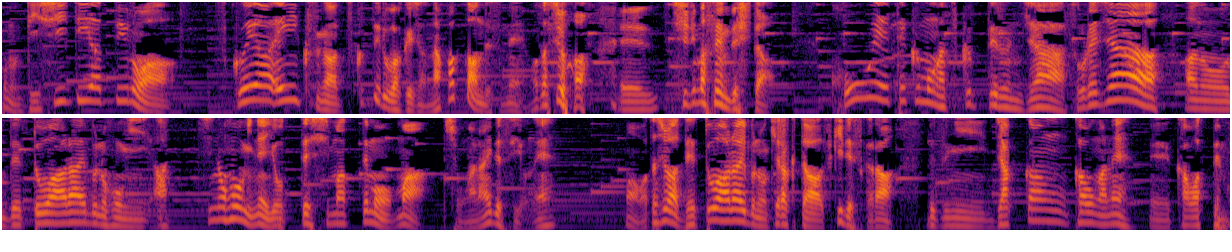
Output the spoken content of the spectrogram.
このディシディアっていうのは、スクエアエニックスが作ってるわけじゃなかったんですね。私は えー、知りませんでした。光栄テクモが作ってるんじゃ、それじゃあ、あの、デッドアライブの方に、あっちの方にね、寄ってしまっても、まあ、しょうがないですよね。まあ私はデッドアライブのキャラクター好きですから、別に若干顔がね、えー、変わっても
